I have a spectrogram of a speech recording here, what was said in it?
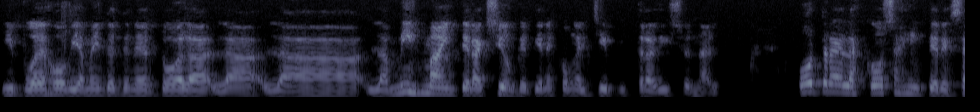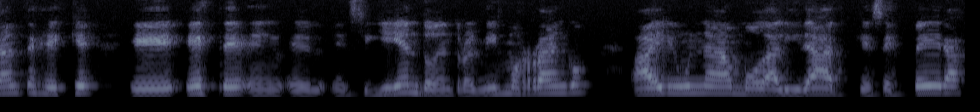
y puedes obviamente tener toda la, misma interacción que tienes con el chip tradicional. Otra de las cosas interesantes es que eh, este, siguiendo dentro del mismo rango, hay una modalidad que se espera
